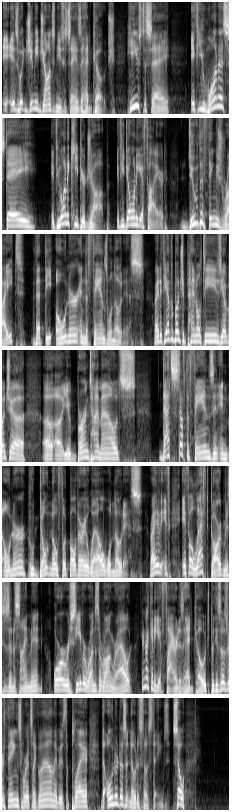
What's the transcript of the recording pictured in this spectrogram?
is what Jimmy Johnson used to say as a head coach. He used to say, if you want to stay, if you want to keep your job, if you don't want to get fired, do the things right that the owner and the fans will notice. Right? If you have a bunch of penalties, you have a bunch of uh, uh, you burn timeouts. That's stuff the fans and, and, owner who don't know football very well will notice, right? If if a left guard misses an assignment or a receiver runs the wrong route, you're not going to get fired as a head coach because those are things where it's like, well, maybe it's the player. The owner doesn't notice those things. So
